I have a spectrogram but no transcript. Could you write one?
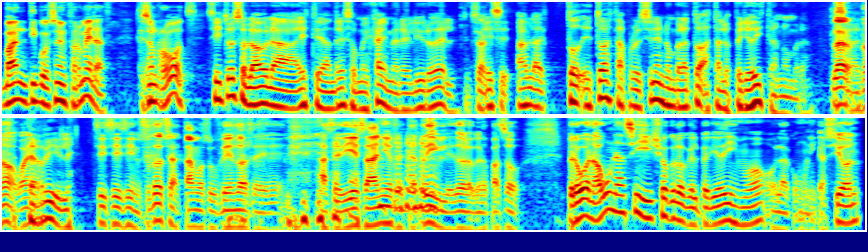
van tipo que son enfermeras, que son robots. Sí, todo eso lo habla este Andrés Oppenheimer, el libro de él. Exacto. Ese- habla to- de todas estas profesiones, nombra todo, hasta los periodistas nombra. Claro, O sea, no, es bueno. Terrible. Sí, sí, sí. Nosotros ya estamos sufriendo hace, hace 10 años. Es terrible todo lo que nos pasó. Pero bueno, aún así, yo creo que el periodismo o la comunicación,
